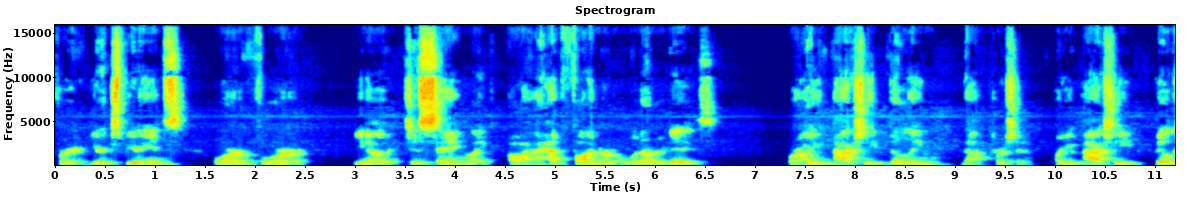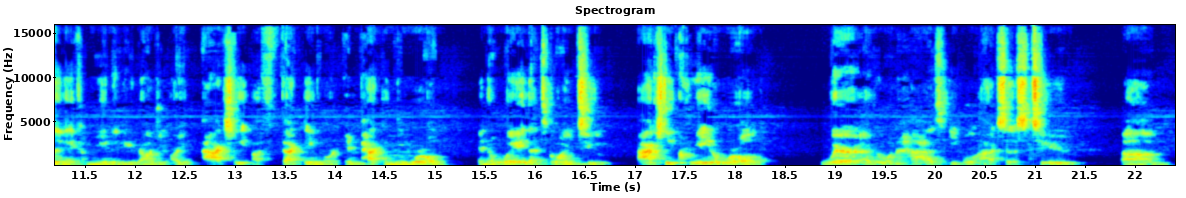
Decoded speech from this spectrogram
for your experience, or for you know just saying like, oh, I had fun or, or whatever it is, or are you actually building that person? Are you actually building a community around you? Are you actually affecting or impacting the world in a way that's going to actually create a world where everyone has equal access to, um,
